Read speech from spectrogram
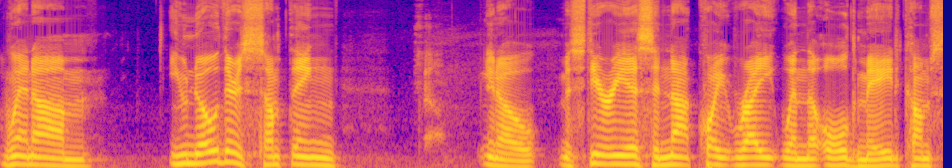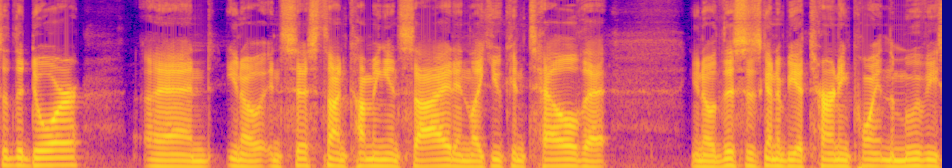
when um you know there's something you know, mysterious and not quite right when the old maid comes to the door and, you know, insists on coming inside. And, like, you can tell that, you know, this is going to be a turning point in the movie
